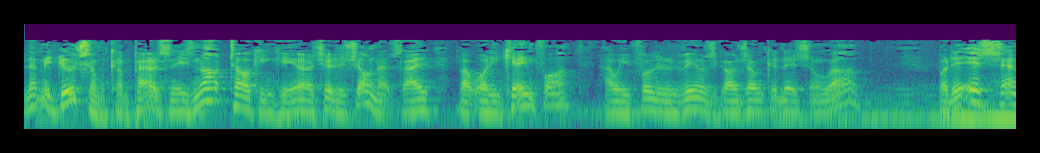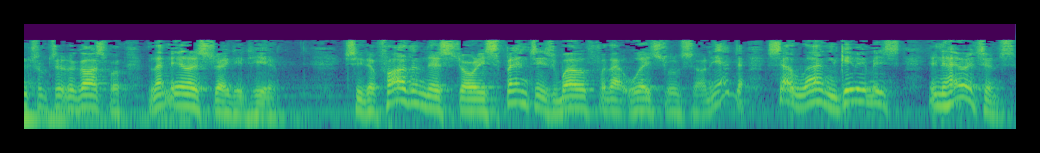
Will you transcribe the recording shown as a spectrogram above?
let me do some comparison. He's not talking here, I should have shown that slide, about what he came for, how he fully reveals God's unconditional love. But it is central to the gospel. Let me illustrate it here. See, the father in this story spent his wealth for that wasteful son. He had to sell land give him his inheritance.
